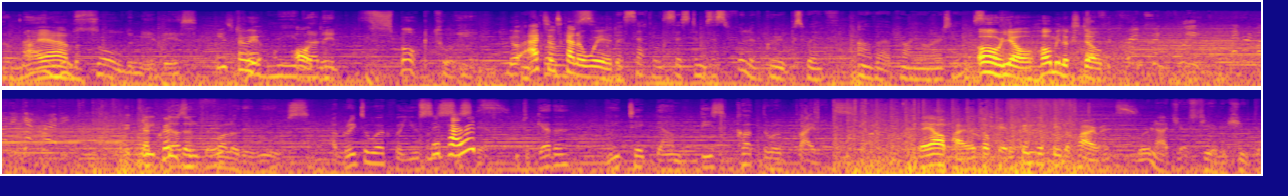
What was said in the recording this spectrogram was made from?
The man I am. who sold me this He's very told me odd. that it spoke to him. Your Of accent's kind of weird. The settled systems is full of groups with other priorities. Oh, yo, homie looks dope. The The Fleet Crimson doesn't Fleet? follow the rules. Agree to work for you, they pirates? Together, we take down these cutthroat pirates. They are pirates. Okay, the Crimson Fleet are pirates. We're not just here to shoot the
